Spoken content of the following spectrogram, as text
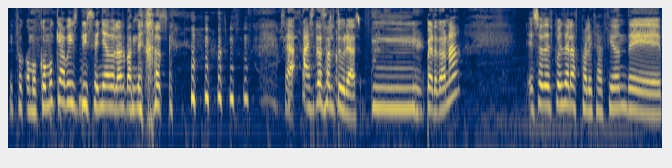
Y fue como, ¿cómo que habéis diseñado las bandejas? o sea, a estas alturas. Mm, ¿Perdona? Eso después de la actualización de...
